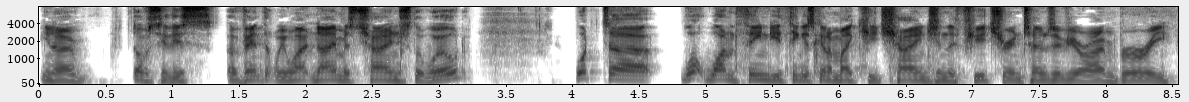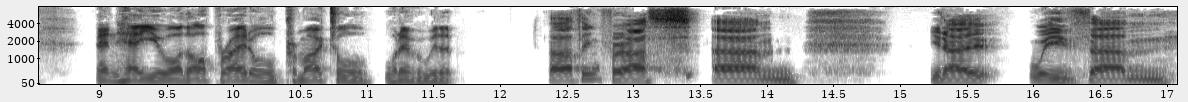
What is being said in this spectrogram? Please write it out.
you know, obviously this event that we won't name has changed the world. What uh, what one thing do you think is going to make you change in the future in terms of your own brewery and how you either operate or promote or whatever with it? I think for us, um, you know, we've um,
